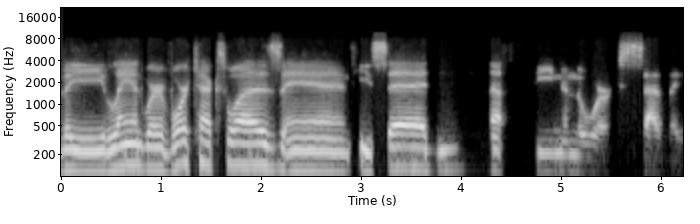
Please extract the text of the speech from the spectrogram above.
the land where Vortex was? And he said nothing in the works, sadly.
